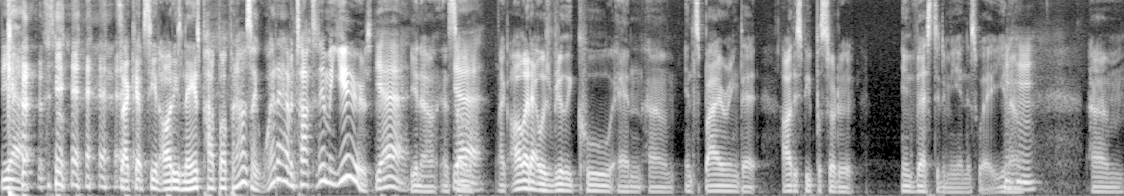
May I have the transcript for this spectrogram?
Yeah. So I kept seeing all these names pop up, and I was like, "What? I haven't talked to them in years." yeah. You know, and so Yeah. like all of that was really cool and um, inspiring that all these people sort of invested in me in this way. You know. Mhm. Um,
